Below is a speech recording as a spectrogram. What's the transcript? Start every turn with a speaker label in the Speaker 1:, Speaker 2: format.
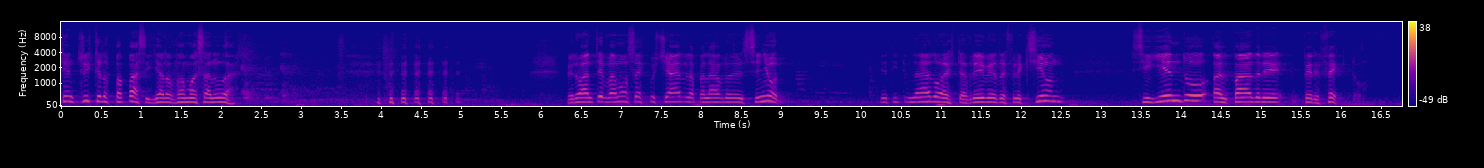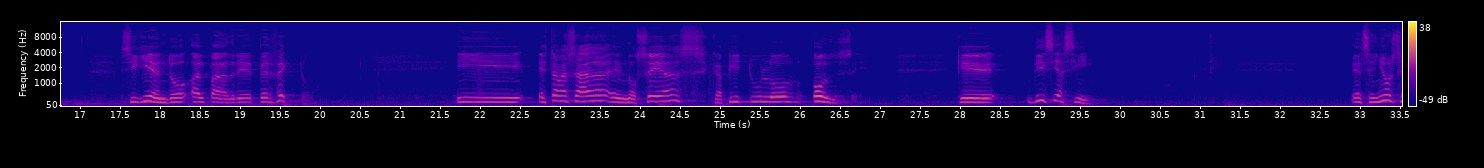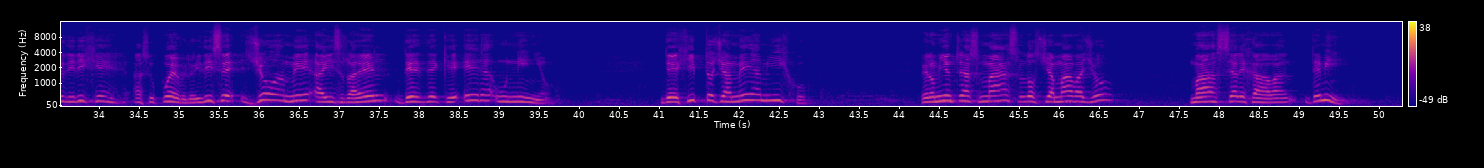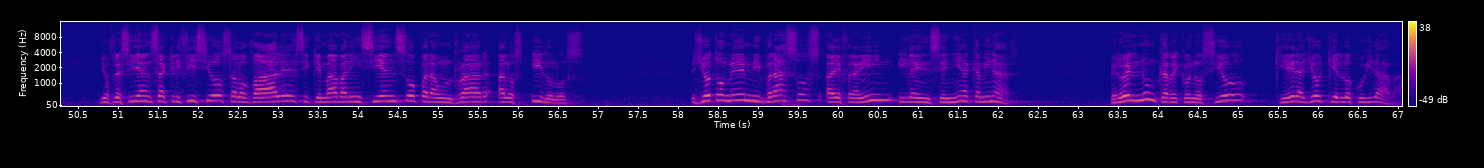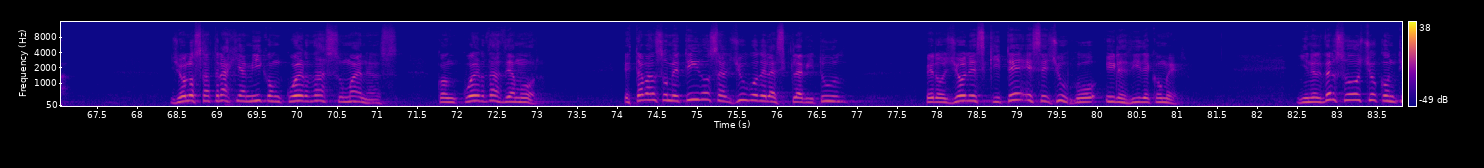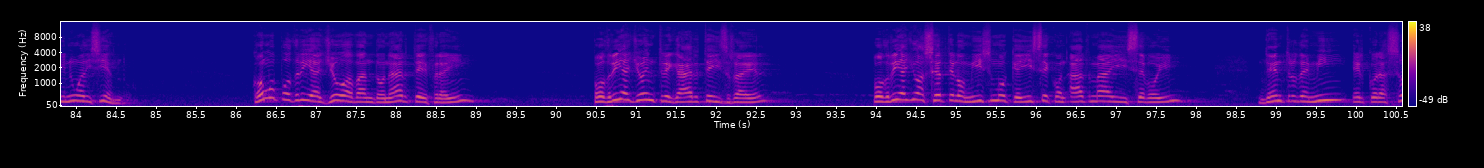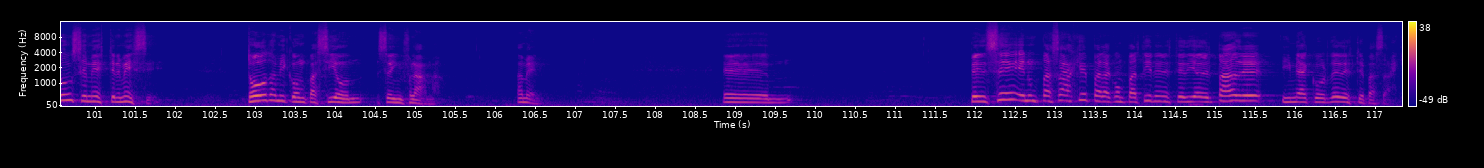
Speaker 1: estén tristes los papás y ya los vamos a saludar. Pero antes vamos a escuchar la palabra del Señor. He titulado a esta breve reflexión, Siguiendo al Padre Perfecto. Siguiendo al Padre Perfecto. Y está basada en Oseas capítulo 11, que dice así, el Señor se dirige a su pueblo y dice, yo amé a Israel desde que era un niño. De Egipto llamé a mi hijo, pero mientras más los llamaba yo, más se alejaban de mí. Y ofrecían sacrificios a los baales y quemaban incienso para honrar a los ídolos. Yo tomé en mis brazos a Efraín y le enseñé a caminar pero él nunca reconoció que era yo quien lo cuidaba. Yo los atraje a mí con cuerdas humanas, con cuerdas de amor. Estaban sometidos al yugo de la esclavitud, pero yo les quité ese yugo y les di de comer. Y en el verso 8 continúa diciendo, ¿cómo podría yo abandonarte, Efraín? ¿Podría yo entregarte, Israel? ¿Podría yo hacerte lo mismo que hice con Adma y Seboín? Dentro de mí el corazón se me estremece, toda mi compasión se inflama. Amén. Em, pensé en un pasaje para compartir en este Día del Padre y me acordé de este pasaje.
